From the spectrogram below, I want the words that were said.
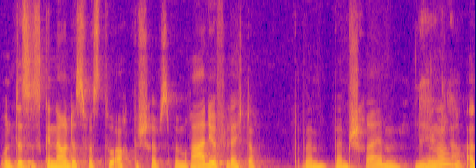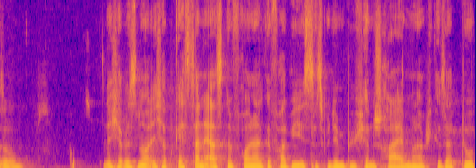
Und das ist genau das, was du auch beschreibst beim Radio, vielleicht auch beim, beim Schreiben. Ja, ne? klar. Also Ich habe es noch, ich habe gestern erst eine Freundin gefragt, wie ist das mit den Büchern schreiben? Und habe ich gesagt, du,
